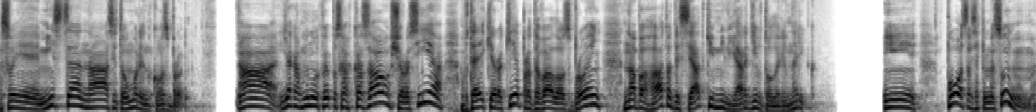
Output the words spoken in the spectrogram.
своє місце на світовому ринку озброєнь. А як я в минулих випусках казав, що Росія в деякі роки продавала озброєнь на багато десятків мільярдів доларів на рік. І поза всякими сумнівами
